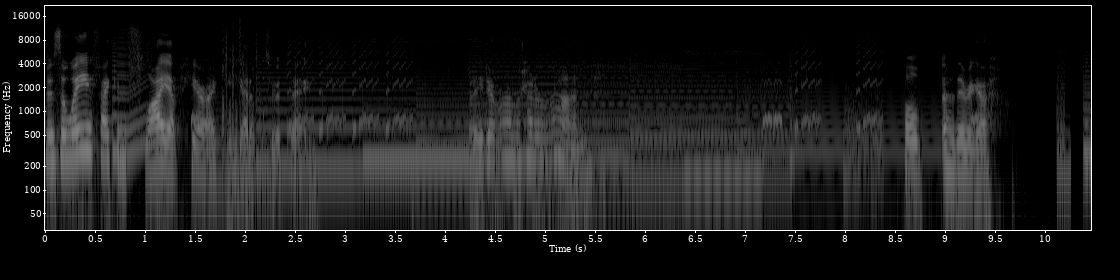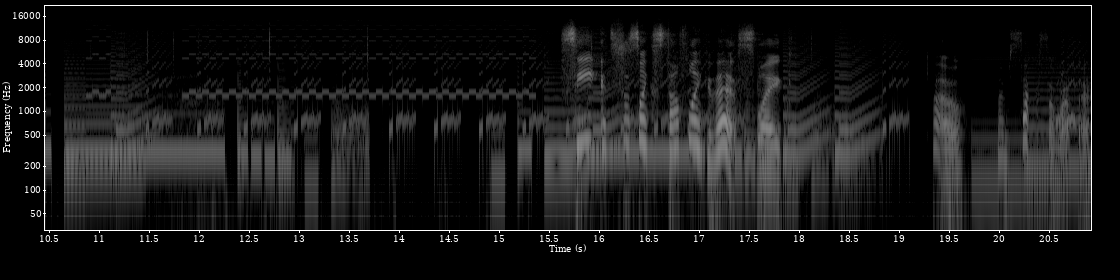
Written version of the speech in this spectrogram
There's a way if I can fly up here, I can get up to a thing. But I don't remember how to run. Hold. Oh, there we go. It's just like stuff like this, like... Uh oh I'm stuck somewhere up there.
